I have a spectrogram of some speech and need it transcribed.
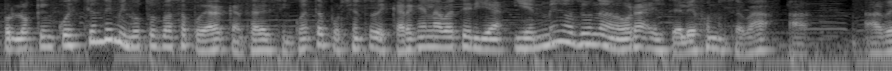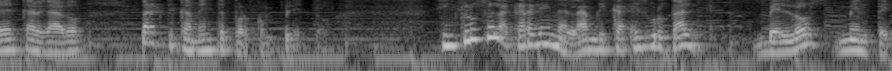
por lo que en cuestión de minutos vas a poder alcanzar el 50% de carga en la batería y en menos de una hora el teléfono se va a haber cargado prácticamente por completo. Incluso la carga inalámbrica es brutal, velozmente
